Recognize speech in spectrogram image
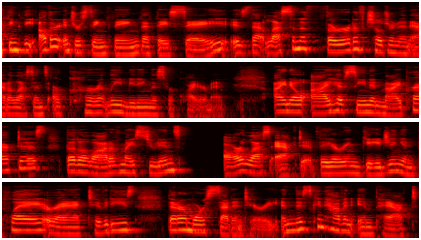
think the other interesting thing that they say is that less than a third of children and adolescents are currently meeting this requirement. I know I have seen in my practice that a lot of my students are less active. They are engaging in play or in activities that are more sedentary. And this can have an impact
